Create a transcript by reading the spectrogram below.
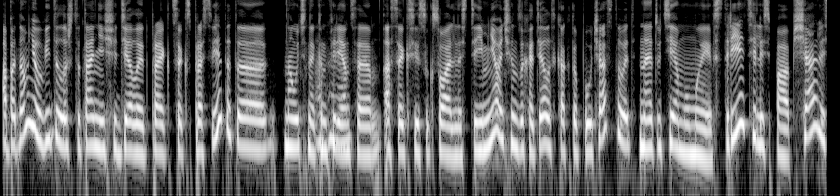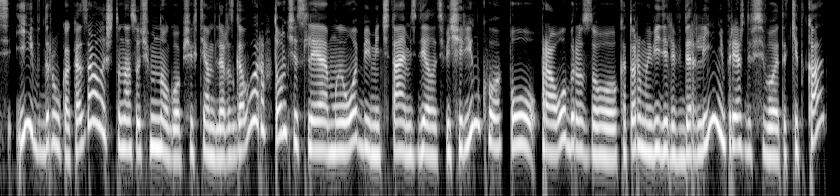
А потом я увидела, что Таня еще делает проект «Секс-просвет». Это научная конференция о сексе и сексуальности. И мне очень захотелось как-то поучаствовать. На эту тему мы встретились, пообщались, и вдруг оказалось, что у нас очень много общих тем для разговоров. В том числе мы обе мечтаем сделать вечеринку по прообразу, который мы видели в Берлине. Прежде всего, это KitKat.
